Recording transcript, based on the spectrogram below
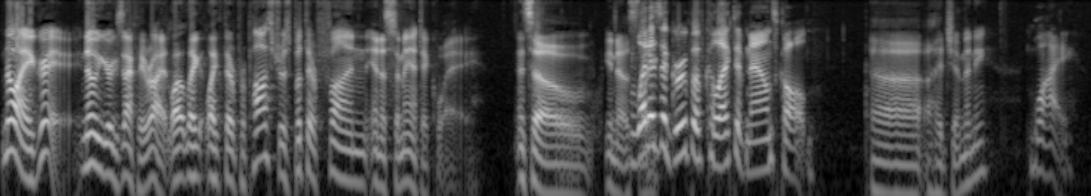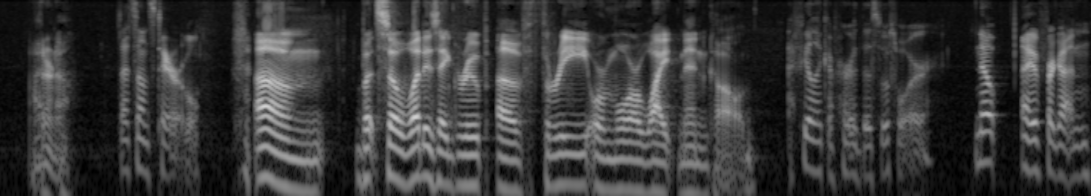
No, I agree. No, you're exactly right. Like, like, like they're preposterous, but they're fun in a semantic way. And so, you know, What like, is a group of collective nouns called? uh, a hegemony? Why? I don't know. That sounds terrible. Um, but so, what is a group of three or more white men called? I feel like I've heard this before. Nope, I have forgotten.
